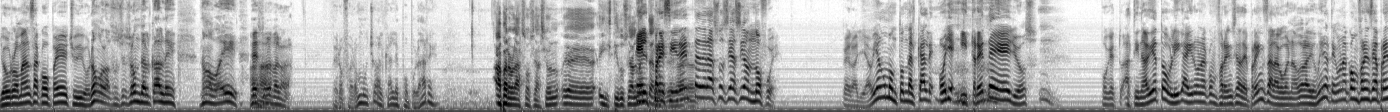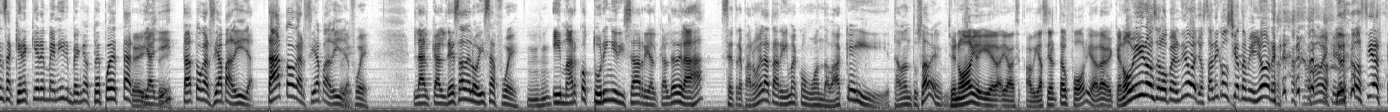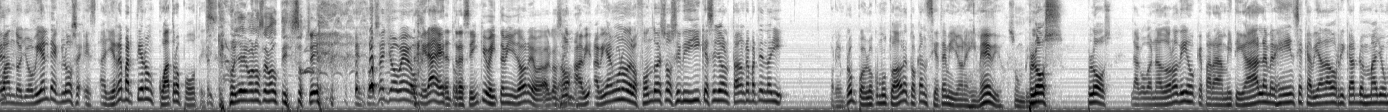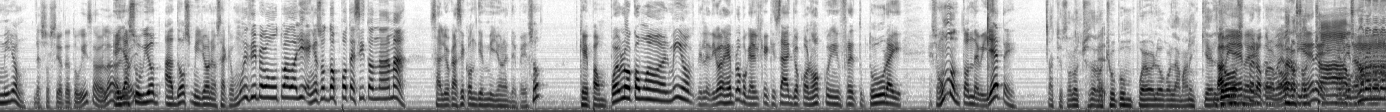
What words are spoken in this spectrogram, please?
Joe Román sacó pecho y digo, no, la asociación de alcaldes no va a ir. Eso, bla. Pero fueron muchos alcaldes populares. Ah, pero la asociación eh, institucionalmente. El no. presidente de la asociación no fue. Pero allí había un montón de alcaldes. Oye, y tres de ellos, porque a ti nadie te obliga a ir a una conferencia de prensa. La gobernadora dijo, mira, tengo una conferencia de prensa, ¿quiénes quieren venir? Venga, usted puede estar. Sí, y allí sí. Tato García Padilla. Tato García Padilla Sí. fue. La alcaldesa de Loíza fue. Y Marcos Turing Irizarri, alcalde de Laja, se treparon en la tarima con Wanda Vázquez y estaban, tú sabes. Sí, no, y, y era- y había cierta euforia. Era, el que no vino se lo perdió. Yo salí con 7 millones. No, no, es que yo yo- digo 7. cuando yo vi el desglose, es, allí repartieron cuatro potes. Que no llegó, no se bautizó. Sí, Entonces yo veo, mira esto. entre 5 y 20 millones o algo así. No, había, habían uno de los fondos de esos CBG, qué sé yo, lo estaban repartiendo allí. Por ejemplo, un pueblo como Utuado le tocan 7 millones y medio. Plus, plus, la gobernadora dijo que para mitigar la emergencia que había dado Ricardo en mayo un millón, De esos 7 tu guisa, ¿verdad? ella subió a 2 millones. O sea que un municipio como Utuado allí, en esos dos potecitos nada más, salió casi con 10 millones de pesos. Que para un pueblo como el mío, y le digo ejemplo porque es el que quizás yo conozco en infraestructura y eso es un montón de billetes. Solo se lo chupa un pueblo con la mano izquierda. Está bien, pero, pero pero, son tiene. chavos. No, no, no, no,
